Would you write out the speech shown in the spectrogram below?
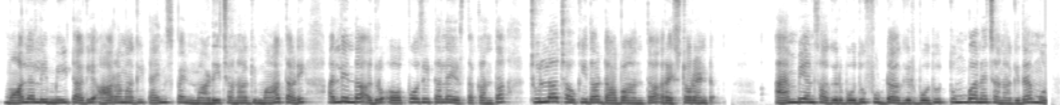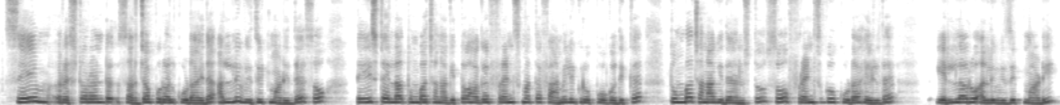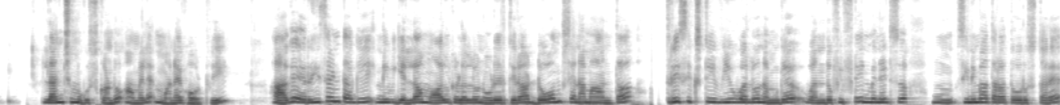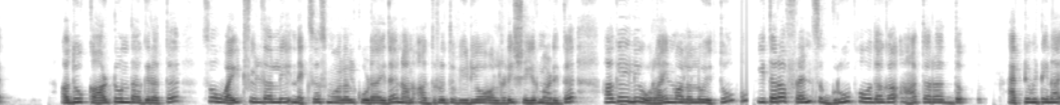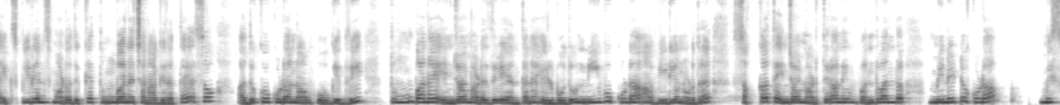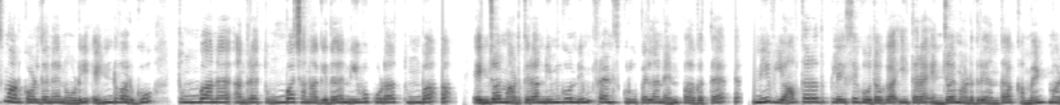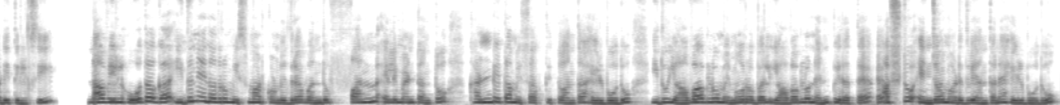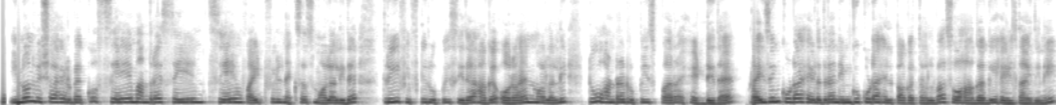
ಮಾಲಲ್ಲಿ ಆಗಿ ಆರಾಮಾಗಿ ಟೈಮ್ ಸ್ಪೆಂಡ್ ಮಾಡಿ, ಚೆನ್ನಾಗಿ ಮಾತಾಡಿ, ಅಲ್ಲಿಂದ ಅದ್ರ ಆಪೋಸಿಟಲ್ಲೇ ಇರ್ತಕ್ಕಂಥ ಚುಲ್ಲಾ ಚೌಕಿದ ಡಾಬಾ ಅಂತ ರೆಸ್ಟೋರೆಂಟ್. ಆ್ಯಂಬಿಯನ್ಸ್ ಆಗಿರ್ಬೋದು, ಫುಡ್ ಆಗಿರ್ಬೋದು ತುಂಬಾ ಚೆನ್ನಾಗಿದೆ. ಸೇಮ್ ರೆಸ್ಟೋರೆಂಟ್ ಸರ್ಜಾಪುರಲ್ಲಿ ಕೂಡ ಇದೆ. ಅಲ್ಲಿ ವಿಸಿಟ್ ಮಾಡಿದ್ದೆ. ಸೊ, ಟೇಸ್ಟ್ ಎಲ್ಲ ತುಂಬ ಚೆನ್ನಾಗಿತ್ತು. ಹಾಗೆ ಫ್ರೆಂಡ್ಸ್ ಮತ್ತು ಫ್ಯಾಮಿಲಿ ಗ್ರೂಪ್ ಹೋಗೋದಕ್ಕೆ ತುಂಬ ಚೆನ್ನಾಗಿದೆ ಅನಿಸ್ತು. ಸೊ, ಫ್ರೆಂಡ್ಸ್ಗೂ ಕೂಡ ಹೇಳಿದೆ, ಎಲ್ಲರೂ ಅಲ್ಲಿ ವಿಸಿಟ್ ಮಾಡಿ. ಲಂಚ್ ಮುಗಿಸ್ಕೊಂಡು ಆಮೇಲೆ ಮನೆಗೆ ಹೊರಟ್ವಿ. ಹಾಗೆ ರೀಸೆಂಟಾಗಿ ನೀವು ಎಲ್ಲ ಮಾಲ್ಗಳಲ್ಲೂ ನೋಡಿರ್ತೀರ, ಡೋಮ್ ಸಿನಿಮಾ ಅಂತ ತ್ರೀ ಸಿಕ್ಸ್ಟಿ ವ್ಯೂವಲ್ಲೂ ನಮಗೆ ಒಂದು ಫಿಫ್ಟೀನ್ ಮಿನಿಟ್ಸ್ ಸಿನಿಮಾ ಥರ ತೋರಿಸ್ತಾರೆ. ಅದು ಕಾರ್ಟೂನ್ದಾಗಿರುತ್ತೆ. ಸೊ, ವೈಟ್ ಫೀಲ್ಡಲ್ಲಿ ನೆಕ್ಸಸ್ ಮಾಲಲ್ಲಿ ಕೂಡ ಇದೆ. ನಾನು ಅದರದ್ದು ವಿಡಿಯೋ ಆಲ್ರೆಡಿ ಶೇರ್ ಮಾಡಿದ್ದೆ. ಹಾಗೆ ಇಲ್ಲಿ ಒರೈನ್ ಮಾಲಲ್ಲೂ ಇತ್ತು. ಈ ಥರ ಫ್ರೆಂಡ್ಸ್ ಗ್ರೂಪ್ ಹೋದಾಗ ಆ ಥರದ್ದು ಆ್ಯಕ್ಟಿವಿಟಿನ ಎಕ್ಸ್ಪೀರಿಯನ್ಸ್ ಮಾಡೋದಕ್ಕೆ ತುಂಬಾ ಚೆನ್ನಾಗಿರುತ್ತೆ. ಸೊ, ಅದಕ್ಕೂ ಕೂಡ ನಾವು ಹೋಗಿದ್ವಿ. ತುಂಬಾ ಎಂಜಾಯ್ ಮಾಡಿದ್ವಿ ಅಂತಲೇ ಹೇಳ್ಬೋದು. ನೀವು ಕೂಡ ಆ ವಿಡಿಯೋ ನೋಡಿದ್ರೆ ಸಖತ್ ಎಂಜಾಯ್ ಮಾಡ್ತೀರಾ. ನೀವು ಒಂದು ಒಂದು ಮಿನಿಟು ಕೂಡ ಮಿಸ್ ಮಾಡ್ಕೊಳ್ದೇ ನೋಡಿ ಎಂಡ್ವರೆಗೂ ತುಂಬಾ ಅಂದರೆ ತುಂಬ ಚೆನ್ನಾಗಿದೆ. ನೀವು ಕೂಡ ತುಂಬ ಎಂಜಾಯ್ ಮಾಡ್ತೀರಾ. ನಿಮಗೂ ನಿಮ್ಮ ಫ್ರೆಂಡ್ಸ್ ಗ್ರೂಪ್ ಎಲ್ಲ ನೆನಪಾಗುತ್ತೆ. ನೀವು ಯಾವ ಥರದ ಪ್ಲೇಸಿಗೆ ಹೋದಾಗ ಈ ಥರ ಎಂಜಾಯ್ ಮಾಡಿದ್ರಿ ಅಂತ ಕಮೆಂಟ್ ಮಾಡಿ ತಿಳಿಸಿ. ನಾವು ಇಲ್ಲಿ ಹೋದಾಗ ಇದನ್ನೇನಾದರೂ ಮಿಸ್ ಮಾಡ್ಕೊಂಡಿದ್ರೆ ಒಂದು ಫನ್ ಎಲಿಮೆಂಟ್ ಅಂತೂ ಖಂಡಿತ ಮಿಸ್ ಆಗ್ತಿತ್ತು ಅಂತ ಹೇಳ್ಬೋದು. ಇದು ಯಾವಾಗಲೂ ಮೆಮೊರಬಲ್, ಯಾವಾಗಲೂ ನೆನಪಿರುತ್ತೆ. ಅಷ್ಟು ಎಂಜಾಯ್ ಮಾಡಿದ್ವಿ ಅಂತಲೇ ಹೇಳ್ಬೋದು. ಇನ್ನೊಂದು ವಿಷಯ ಹೇಳಬೇಕು. ಸೇಮ್ ಅಂದರೆ same same white field Nexus ಮಾಲಲ್ಲಿದೆ. ತ್ರೀ ಫಿಫ್ಟಿ ರುಪೀಸ್ ಇದೆ. ಹಾಗೆ Orion ಮಾಲಲ್ಲಿ two hundred rupees per head ಇದೆ. ಪ್ರೈಸಿಂಗ್ ಕೂಡ ಹೇಳಿದ್ರೆ ನಿಮಗೂ ಕೂಡ ಹೆಲ್ಪ್ ಆಗುತ್ತೆ ಅಲ್ವಾ ಸೊ ಹಾಗಾಗಿ ಹೇಳ್ತಾ ಇದ್ದೀನಿ.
